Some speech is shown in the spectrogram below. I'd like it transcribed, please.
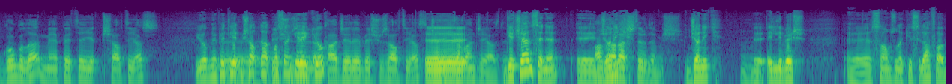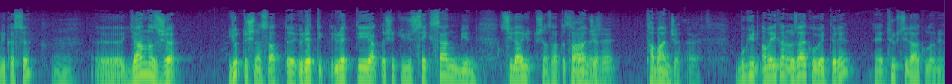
Google'a MPT 76 yaz. Yok MPT Ee, 76 yapmasına 550 gerek yok. KCR 506 yaz. Ee, Canik tabanca yaz demiş. Geçen sene e, Az Canik araştır demiş. Canik e, 55 e, Samsun'daki silah fabrikası e, yalnızca yurt dışına sattığı, ürettik, ürettiği yaklaşık 180 bin silah yurt dışına sattı. Tabanca. Sadece Tabanca. evet. Bugün Amerikan özel kuvvetleri e, Türk silahı kullanıyor.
